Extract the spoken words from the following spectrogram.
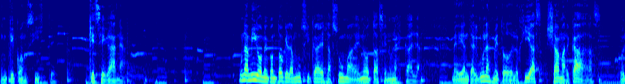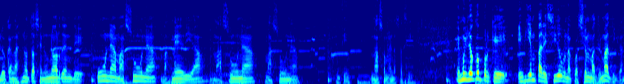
¿En qué consiste? ¿Qué se gana? Un amigo me contó que la música es la suma de notas en una escala. Mediante algunas metodologías ya marcadas, colocan las notas en un orden de una más una, más media, más una, más una, en fin, más o menos así. Es muy loco porque es bien parecido a una ecuación matemática.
